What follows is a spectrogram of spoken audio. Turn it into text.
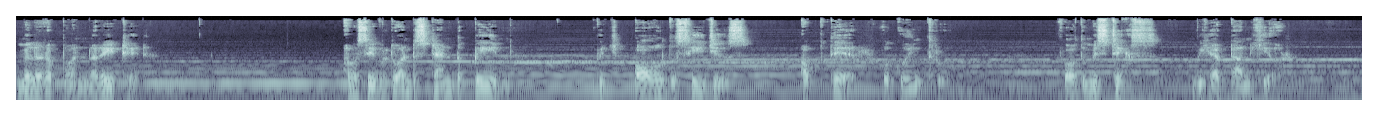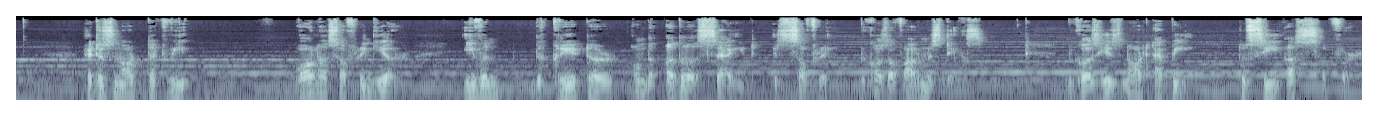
Milarepa narrated, I was able to understand the pain which all the sages up there were going through for the mistakes we have done here. It is not that we all are suffering here, even the Creator on the other side is suffering because of our mistakes, because He is not happy to see us suffer.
